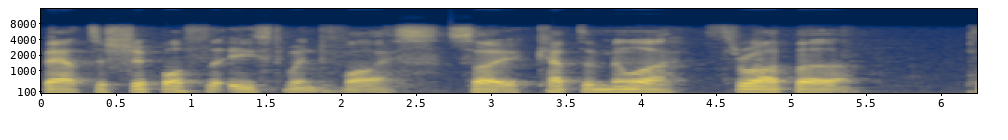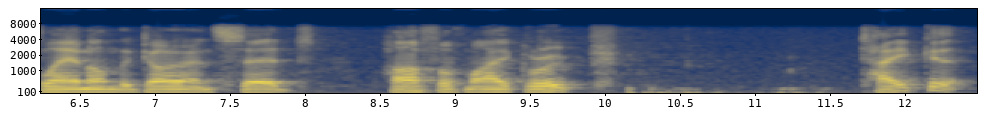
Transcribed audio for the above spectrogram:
about to ship off the Eastwind device. So Captain Miller threw up a plan on the go and said, half of my group take it,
